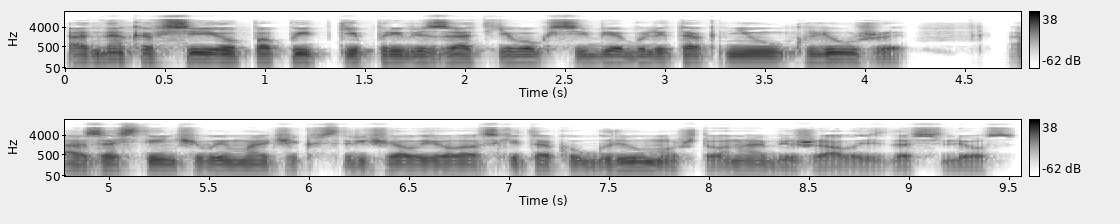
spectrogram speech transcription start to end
Однако все ее попытки привязать его к себе были так неуклюжи, а застенчивый мальчик встречал ее ласки так угрюмо, что она обижалась до слез.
